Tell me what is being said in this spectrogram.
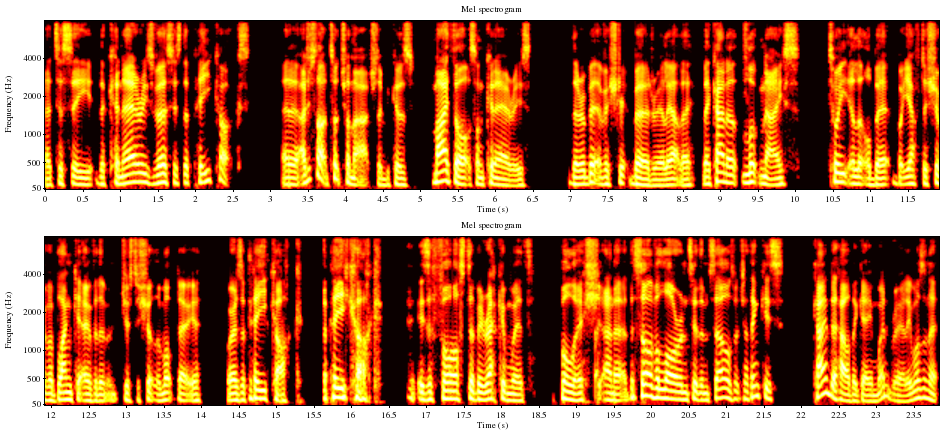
uh, to see the Canaries versus the Peacocks. Uh, I just thought I'd touch on that actually because my thoughts on Canaries, they're a bit of a shit bird, really, aren't they? They kind of look nice, tweet a little bit, but you have to shove a blanket over them just to shut them up, don't you? Whereas a peacock, a peacock is a force to be reckoned with, bullish, and uh, they're sort of a law unto themselves, which I think is kind of how the game went, really, wasn't it?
